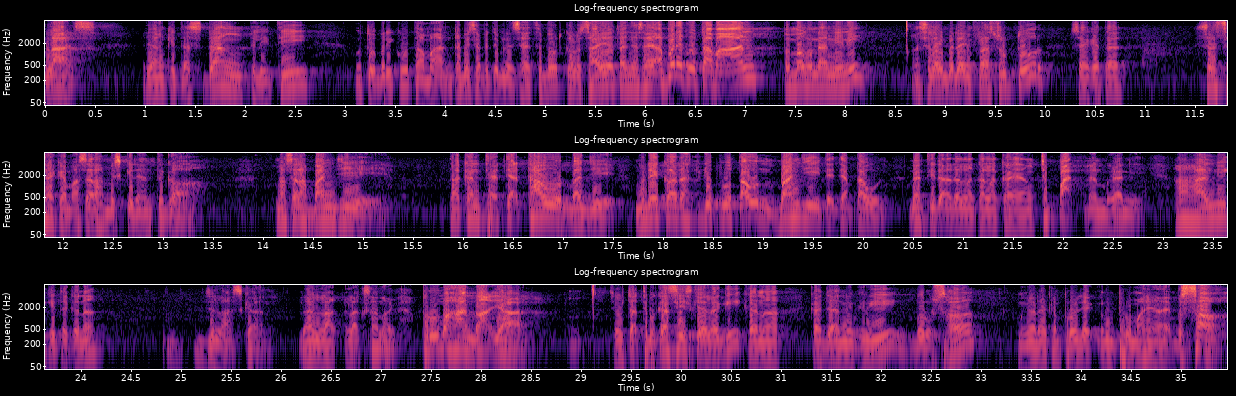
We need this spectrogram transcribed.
yang kita sedang teliti untuk beri keutamaan. Tapi seperti yang saya sebut, kalau saya tanya saya, apa dia keutamaan pembangunan ini? Selain pada infrastruktur, saya kata, selesaikan masalah miskin dan tegar. Masalah banjir. Takkan tiap-tiap tahun banjir. Merdeka dah 70 tahun, banjir tiap-tiap tahun. Dan tidak ada langkah-langkah yang cepat dan berani. Hal-hal ini kita kena jelaskan dan lak- laksanakan. Perumahan rakyat. Saya ucap terima kasih sekali lagi kerana kerajaan negeri berusaha mengadakan projek perumahan yang besar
